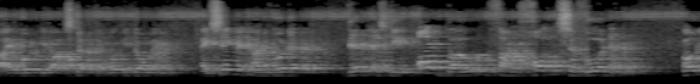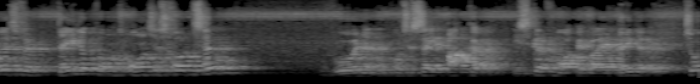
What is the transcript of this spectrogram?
Daai woord hier daar stigting, ooit die domme. Hy sê met ander woorde, dit is die opbou van God se woning. Paulus verduidelik vir ons ons is God se woning. Ons is sy akker. Die skrif maak dit baie duidelik. So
